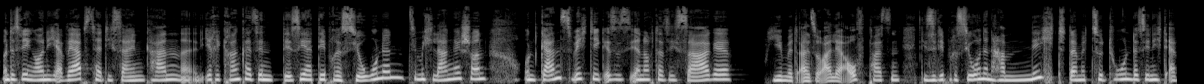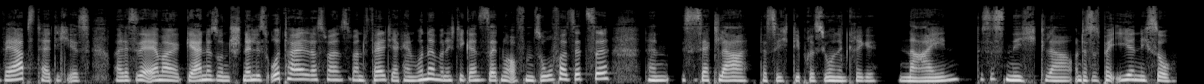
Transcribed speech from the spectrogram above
und deswegen auch nicht erwerbstätig sein kann. Äh, ihre Krankheit sind, sie hat Depressionen, ziemlich lange schon. Und ganz wichtig ist es ihr noch, dass ich sage, hiermit also alle aufpassen. Diese Depressionen haben nicht damit zu tun, dass sie nicht erwerbstätig ist, weil das ist ja immer gerne so ein schnelles Urteil, dass man, dass man fällt. Ja, kein Wunder, wenn ich die ganze Zeit nur auf dem Sofa sitze, dann ist es ja klar, dass ich Depressionen kriege. Nein, das ist nicht klar und das ist bei ihr nicht so.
